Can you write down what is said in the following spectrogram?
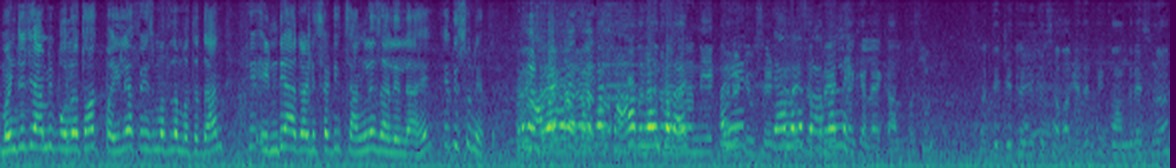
म्हणजे जे आम्ही बोलत आहोत पहिल्या फेजमधलं मतदान हे इंडिया आघाडीसाठी चांगलं झालेलं आहे हे दिसून येतं ते जिथं जिथं सभा घेतात की काँग्रेसनं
